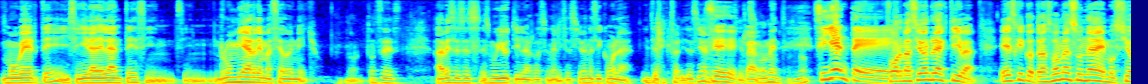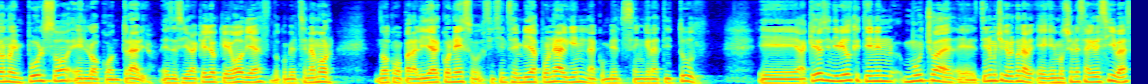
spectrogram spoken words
moverte y seguir adelante sin, sin rumiar demasiado en ello. ¿no? Entonces, a veces es, es muy útil la racionalización, así como la intelectualización Sí, en claro. momentos. ¿no? Siguiente. Formación reactiva. Es que transformas una emoción o impulso en lo contrario. Es decir, aquello que odias lo conviertes en amor. ¿No? Como para lidiar con eso. Si sientes envidia por alguien, la conviertes en gratitud. Eh, aquellos individuos que tienen mucho, eh, tienen mucho que ver con eh, emociones agresivas,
